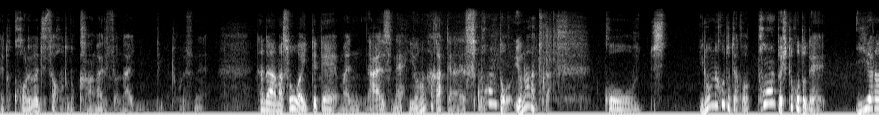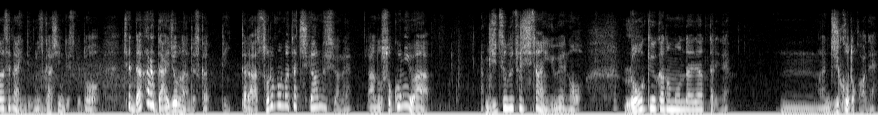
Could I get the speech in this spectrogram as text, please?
えっと、これは実はほとんど考える必要ないっていうところですね。ただ、まあ、そうは言ってて、まあ、あれですね、世の中ってのはね、スポンと、世の中っていうか、こう、いろんなことってこう、ポンと一言で言い表せないんで難しいんですけど、じゃあだから大丈夫なんですかって言ったら、それもまた違うんですよね。あの、そこには、実物資産ゆえの老朽化の問題であったりね、うん事故とかね、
